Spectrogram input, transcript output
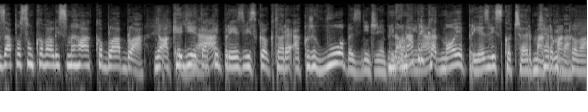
zaposunkovali sme ho ako blá blá. No a keď ja, je také priezvisko, ktoré akože vôbec nič nepripomína? No napríklad moje priezvisko Čermáková. Čermáková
